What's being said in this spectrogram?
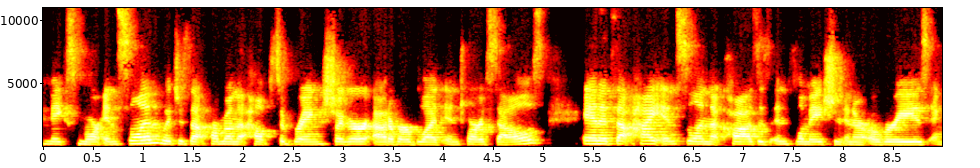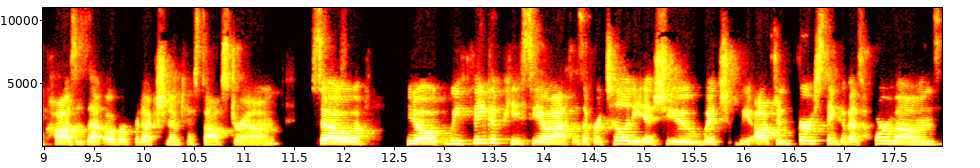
makes more insulin, which is that hormone that helps to bring sugar out of our blood into our cells. And it's that high insulin that causes inflammation in our ovaries and causes that overproduction of testosterone. So, you know, we think of PCOS as a fertility issue, which we often first think of as hormones,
